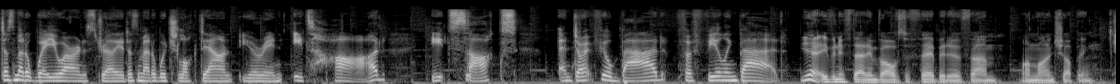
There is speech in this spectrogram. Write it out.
doesn't matter where you are in Australia, doesn't matter which lockdown you're in. It's hard, it sucks, and don't feel bad for feeling bad. Yeah, even if that involves a fair bit of um, online shopping.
